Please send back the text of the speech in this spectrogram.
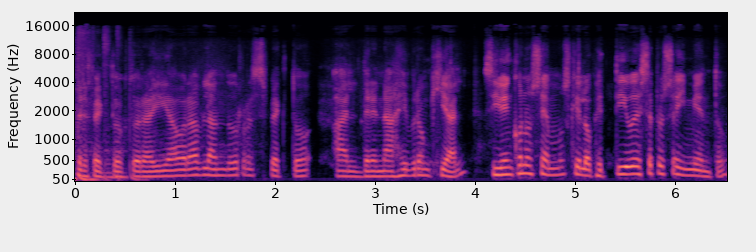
Perfecto, doctora. Y ahora hablando respecto al drenaje bronquial, si bien conocemos que el objetivo de este procedimiento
